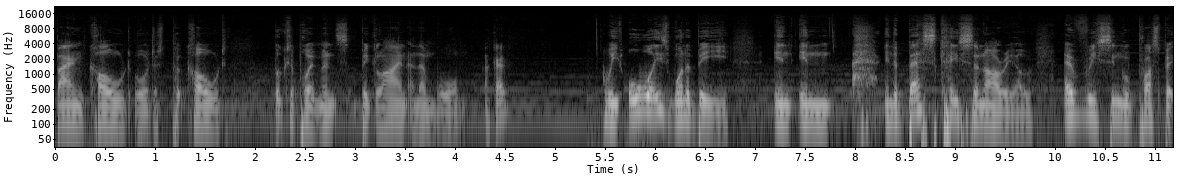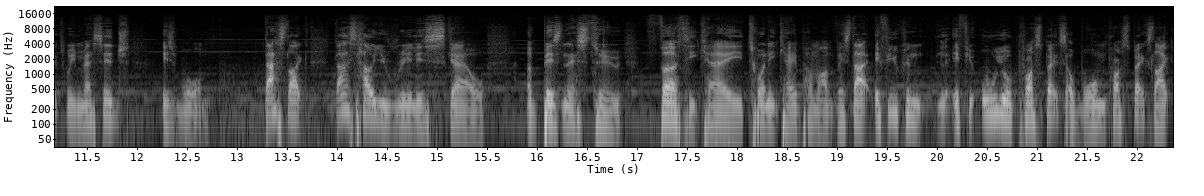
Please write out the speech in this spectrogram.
bang, cold, or just put cold, books appointments, big line, and then warm. Okay, we always want to be in in in the best case scenario. Every single prospect we message is warm. That's like that's how you really scale a business to 30k 20k per month is that if you can if you, all your prospects are warm prospects like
